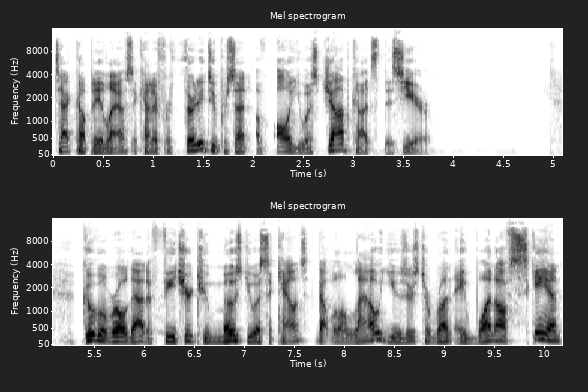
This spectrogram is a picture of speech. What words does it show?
Tech company layoffs accounted for 32% of all U.S. job cuts this year. Google rolled out a feature to most US accounts that will allow users to run a one-off scan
